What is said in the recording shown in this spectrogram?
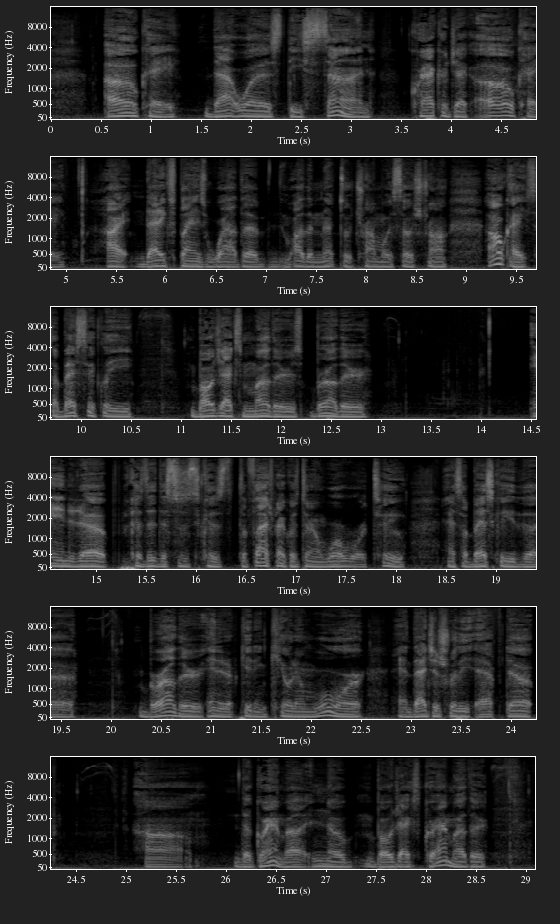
Okay, that was the son, Crackerjack. Okay, all right, that explains why the why the mental trauma was so strong. Okay, so basically, Bojack's mother's brother ended up because this was because the flashback was during World War II, and so basically the brother ended up getting killed in war, and that just really effed up um, the grandma, you know, Bojack's grandmother,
